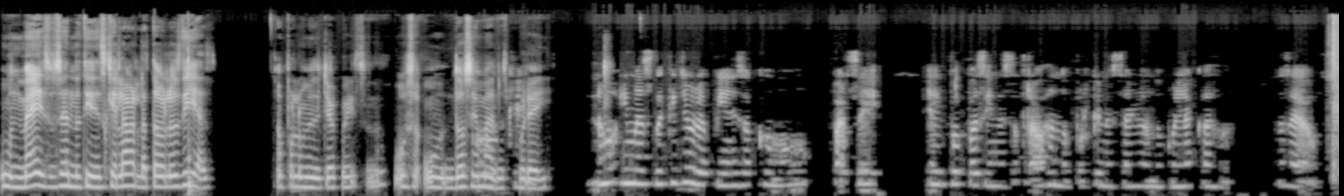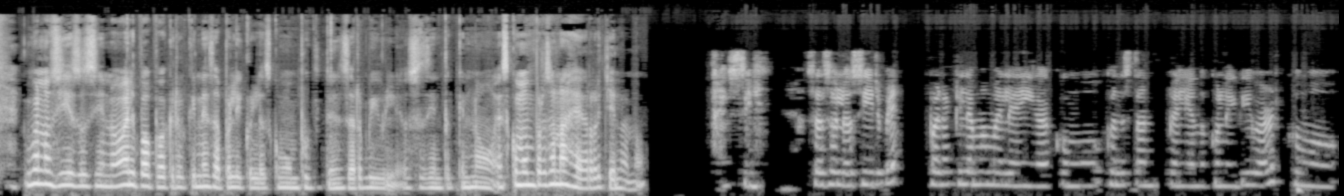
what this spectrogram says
un mes, o sea, no tienes que lavarla todos los días. O por lo menos ya con eso, ¿no? O sea, un- dos semanas por ahí. No, y más de que yo lo pienso como, parce, el papá sí no está trabajando porque no está ayudando con la casa. O sea, Bueno, sí, eso sí, ¿no? El papá creo que en esa película es como un poquito inservible. O sea, siento que no. Es como un personaje de relleno, ¿no? sí. O sea, solo sirve para que la mamá le diga como cuando están peleando con Lady Bird, como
